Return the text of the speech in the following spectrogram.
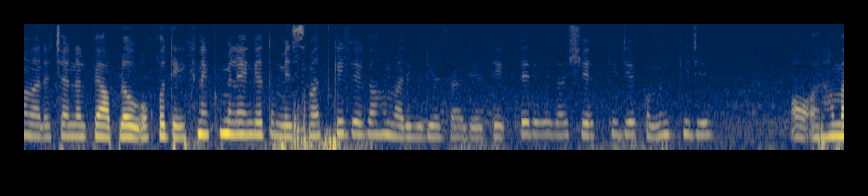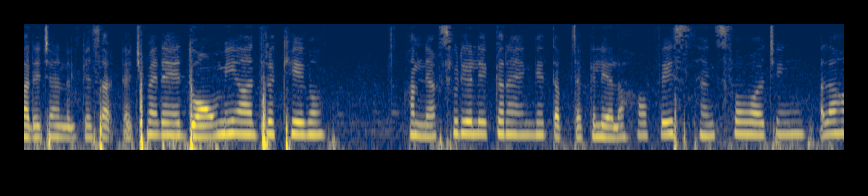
हमारे चैनल पे आप लोगों को देखने को मिलेंगे तो मिस मत कीजिएगा, हमारी वीडियो सारे देखते रहिएगा शेयर कीजिए कमेंट कीजिए, और हमारे चैनल के साथ टच में रहे, दुआओं में याद रखिएगा। हम नेक्स्ट वीडियो लेकर आएँगे, तब तक के लिए अल्लाह हाफिज़ थैंक्स फॉर वॉचिंग अल्लाह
